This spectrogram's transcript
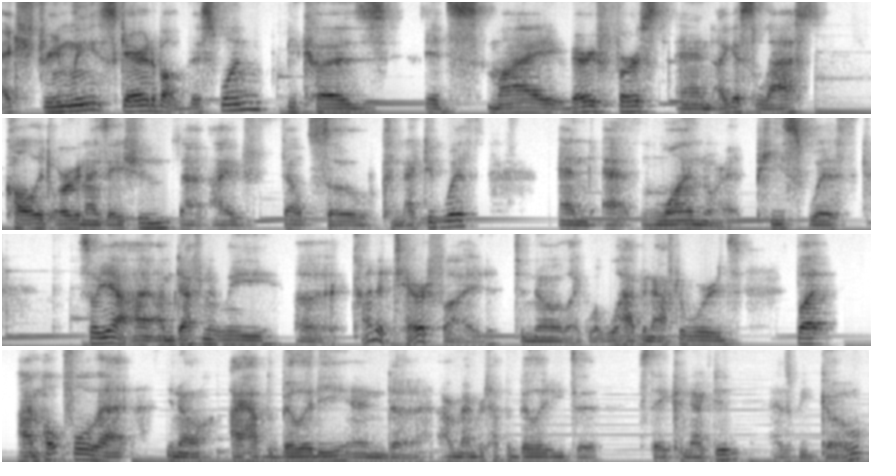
extremely scared about this one because it's my very first and I guess last college organization that I've felt so connected with and at one or at peace with so yeah, I, am definitely uh, kind of terrified to know like what will happen afterwards, but I'm hopeful that you know I have the ability and uh, our members have the ability to stay connected as we go,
